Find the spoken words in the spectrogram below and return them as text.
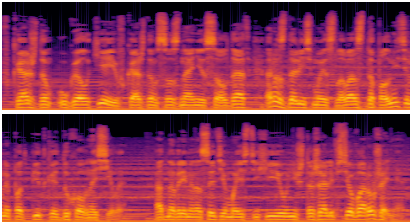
В каждом уголке и в каждом сознании солдат раздались мои слова с дополнительной подпиткой духовной силы. Одновременно с этим мои стихии уничтожали все вооружение –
